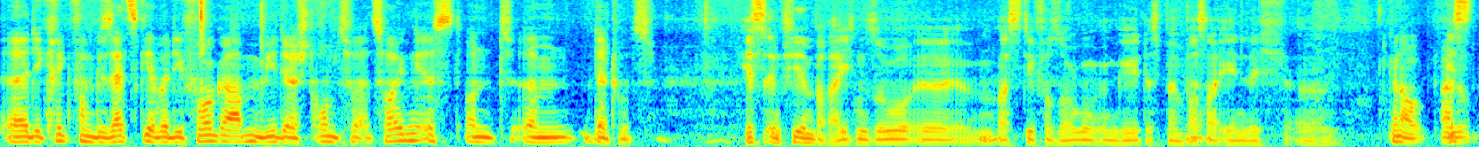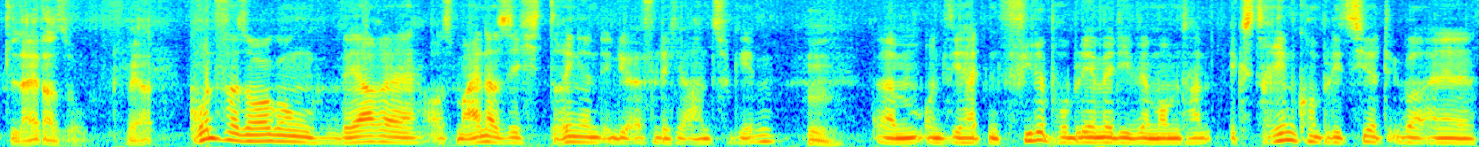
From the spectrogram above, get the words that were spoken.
äh, die kriegt vom Gesetzgeber die Vorgaben, wie der Strom zu erzeugen ist und ähm, der tut's. Ist in vielen Bereichen so, äh, was die Versorgung angeht, ist beim Wasser ähnlich. Äh, Genau, also ist leider so. Ja. Grundversorgung wäre aus meiner Sicht dringend in die öffentliche Hand zu geben. Hm. Ähm, und wir hätten viele Probleme, die wir momentan extrem kompliziert über einen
